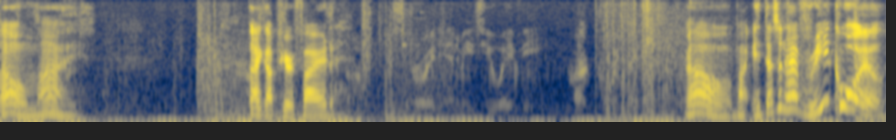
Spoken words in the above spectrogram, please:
Oh my. I got purified. Oh my, it doesn't have recoil.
